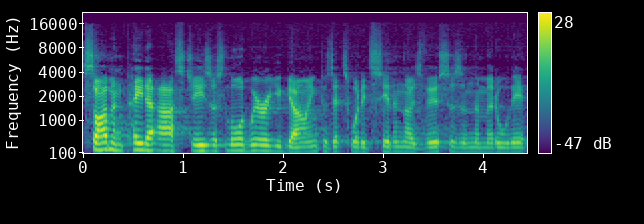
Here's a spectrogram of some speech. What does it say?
Simon Peter asked Jesus, Lord, where are you going? Because that's what he'd said in those verses in the middle there.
